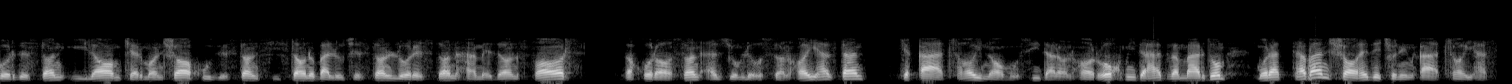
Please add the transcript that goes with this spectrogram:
کردستان ایلام کرمانشاه خوزستان سیستان و بلوچستان لرستان همدان فارس و خراسان از جمله استانهایی هستند که قتلهای ناموسی در آنها رخ می‌دهد و مردم مرتبا شاهد چنین قتلهایی هستند.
